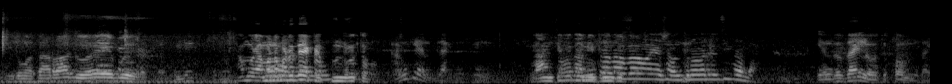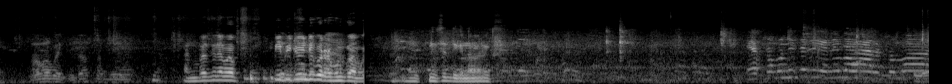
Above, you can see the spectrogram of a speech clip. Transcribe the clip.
আমি তো বই আমার নাম্বারটা দে একটা ফোন করতে আমি কি লাগবে আনছে কথা আমি ফোন করছি। কিন্তু যাইলো তো কম যাই। আমার বই দশ দিন। আমি বলছিলাম পিপি টোয়েন্টি করে ফোন করব দিকে নামে এক সময় নিচে দিকে নেবা আর এক সময় এই দিকে এমনি থাকবে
